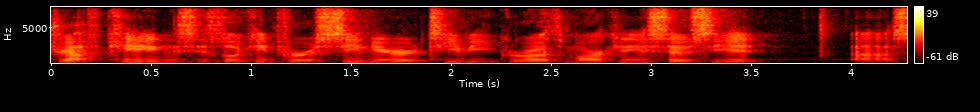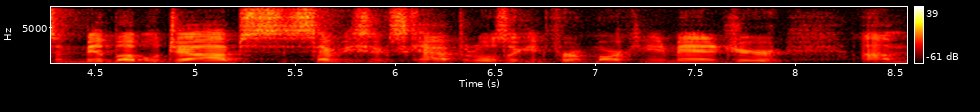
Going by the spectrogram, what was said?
DraftKings is looking for a senior TV growth marketing associate. Uh, some mid-level jobs. 76 Capital is looking for a marketing manager. Um,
